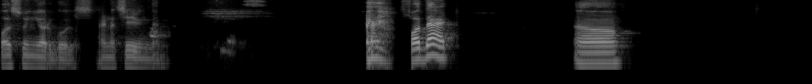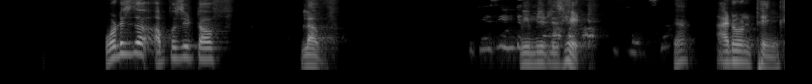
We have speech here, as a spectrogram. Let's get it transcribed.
pursuing your goals and achieving them. for that uh, what is the opposite of love? It is we immediately hate. Yeah i don't think.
